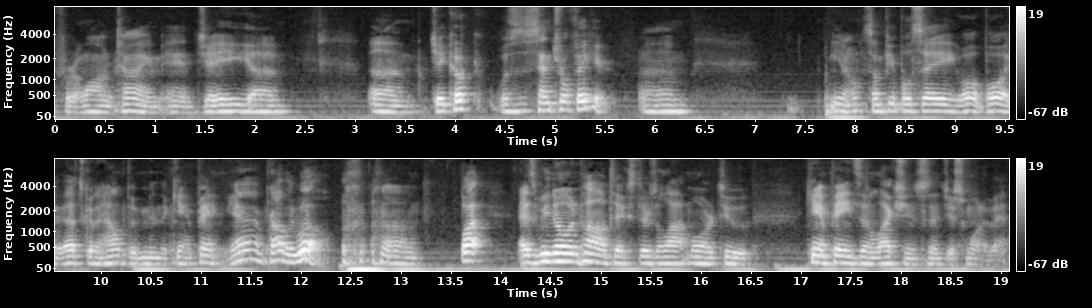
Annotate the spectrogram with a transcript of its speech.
for a long time. And Jay uh, um, Jay Cook was a central figure. Um, you know, some people say, "Oh boy, that's going to help him in the campaign." Yeah, it probably will. um, but as we know in politics, there's a lot more to campaigns and elections than just one event.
